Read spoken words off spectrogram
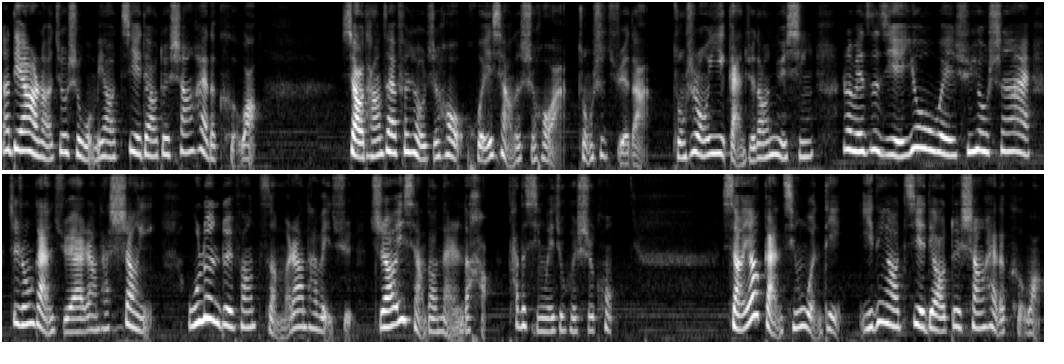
那第二呢，就是我们要戒掉对伤害的渴望。小唐在分手之后回想的时候啊，总是觉得。总是容易感觉到虐心，认为自己又委屈又深爱，这种感觉让他上瘾。无论对方怎么让他委屈，只要一想到男人的好，他的行为就会失控。想要感情稳定，一定要戒掉对伤害的渴望。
